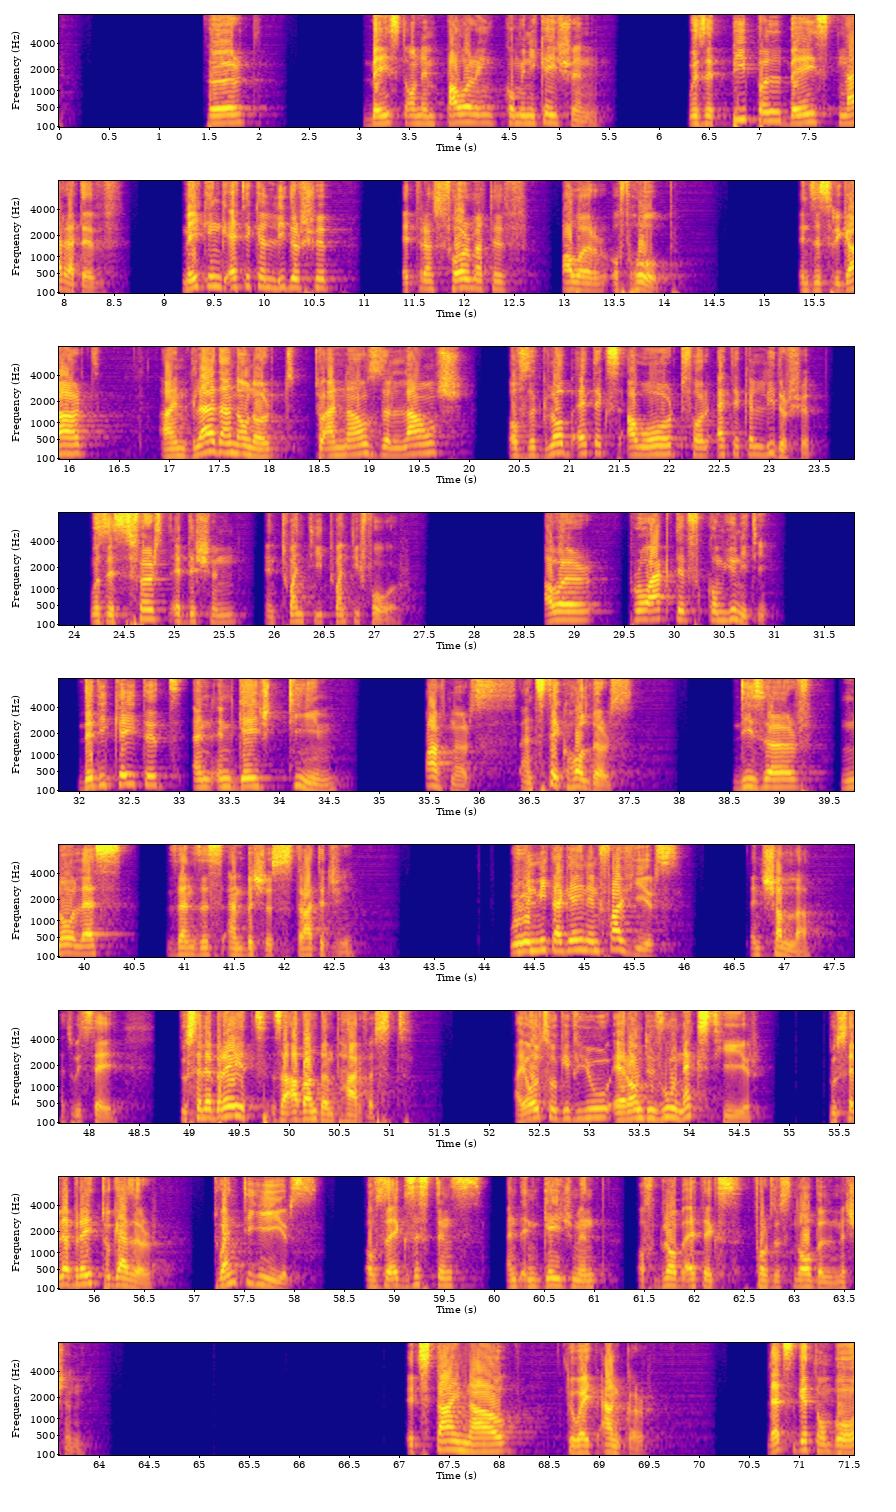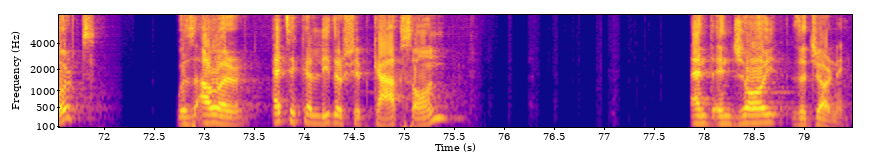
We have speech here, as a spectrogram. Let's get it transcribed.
Third, based on empowering communication with a people-based narrative, making ethical leadership a transformative power of hope. In this regard, I'm glad and honored to announce the launch of the Globethics Award for Ethical Leadership with its first edition in 2024. Our proactive community, dedicated and engaged team, partners and stakeholders deserve no less than this ambitious strategy. We will meet again in five years, inshallah, as we say, to celebrate the abundant harvest. I also give you a rendezvous next year to celebrate together 20 years of the existence and engagement of Globethics for this noble mission. It's time now to wait anchor. Let's get on board with our ethical leadership caps on and enjoy the journey.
